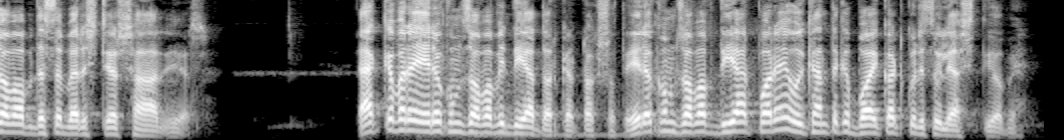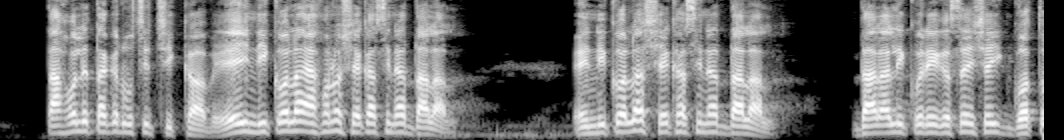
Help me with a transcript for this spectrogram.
জবাব দেশে ব্যারিস্টার শাহারিয়ার। একেবারে এরকম জবাবই দেওয়া দরকার টকশোতে এরকম জবাব দেওয়ার পরে ওইখান থেকে বয়কট করে চলে আসতে হবে। তাহলে তাদের উচিত শিক্ষা হবে। এই নিকোলা এখনও শেখ হাসিনার দালাল। এই নিকোলা শেখ হাসিনার দালাল। দালালি করে গেছে সেই গত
